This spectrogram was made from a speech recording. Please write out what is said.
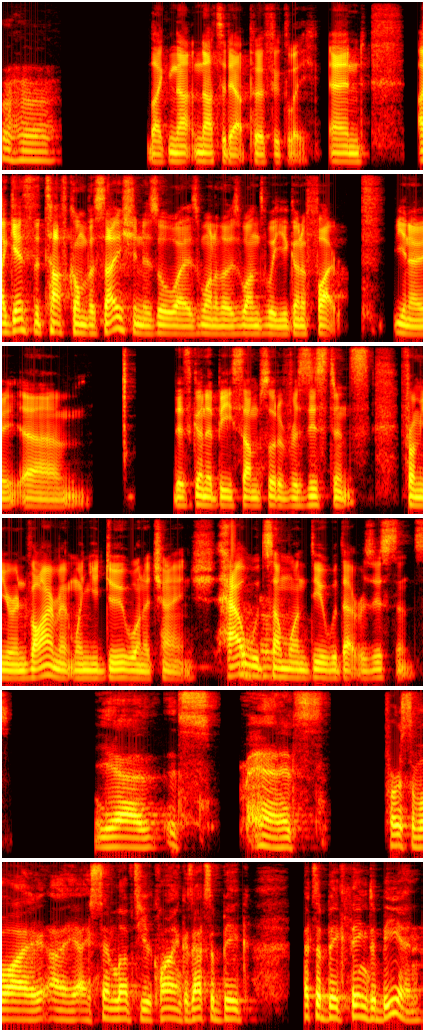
Mhm. like nut, nuts it out perfectly and i guess the tough conversation is always one of those ones where you're going to fight you know um, there's going to be some sort of resistance from your environment when you do want to change how would Mhm. someone deal with that resistance Yeah, it's man, it's first of all, I, I, I send love to your client because that's a big that's a big thing to be in.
